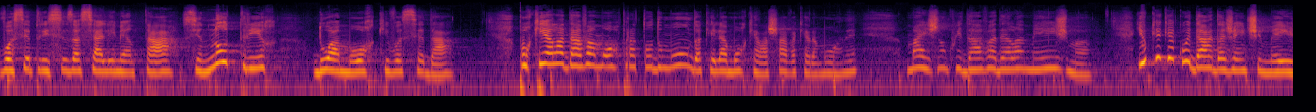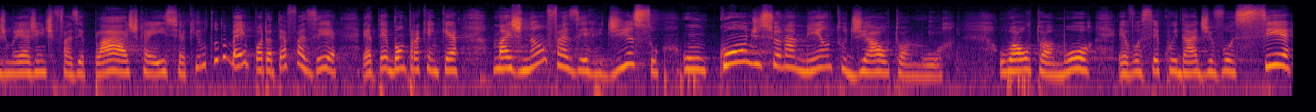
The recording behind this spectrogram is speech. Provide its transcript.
você precisa se alimentar, se nutrir do amor que você dá. Porque ela dava amor para todo mundo, aquele amor que ela achava que era amor, né? Mas não cuidava dela mesma. E o que é cuidar da gente mesmo? É a gente fazer plástica, é isso e aquilo? Tudo bem, pode até fazer, é até bom para quem quer, mas não fazer disso um condicionamento de alto amor. O alto amor é você cuidar de você,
